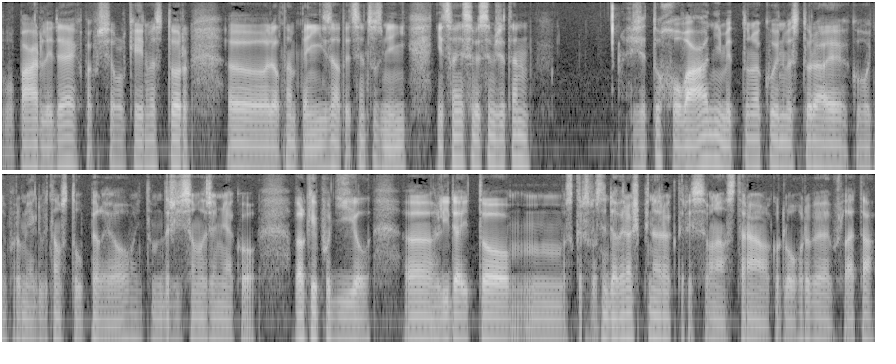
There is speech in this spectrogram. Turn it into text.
o pár lidech, pak přišel velký investor, uh, dal tam peníze a teď se něco změní. Nicméně si myslím, že ten že to chování Midtonu jako investora je jako hodně podobně, jak kdyby tam vstoupili. Jo? Oni tam drží samozřejmě jako velký podíl, uh, hlídají to um, skrz vlastně Davida Špinara, který se o nás stará jako dlouhodobě, už léta,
